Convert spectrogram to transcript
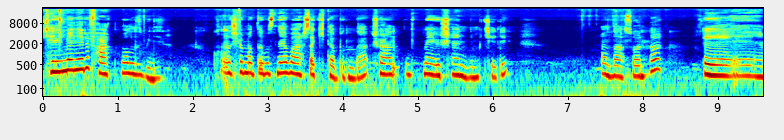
kelimeleri farklı olabilir. Konuşamadığımız ne varsa kitabında. Şu an gitmeye üşendim içeri. Ondan sonra ee,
